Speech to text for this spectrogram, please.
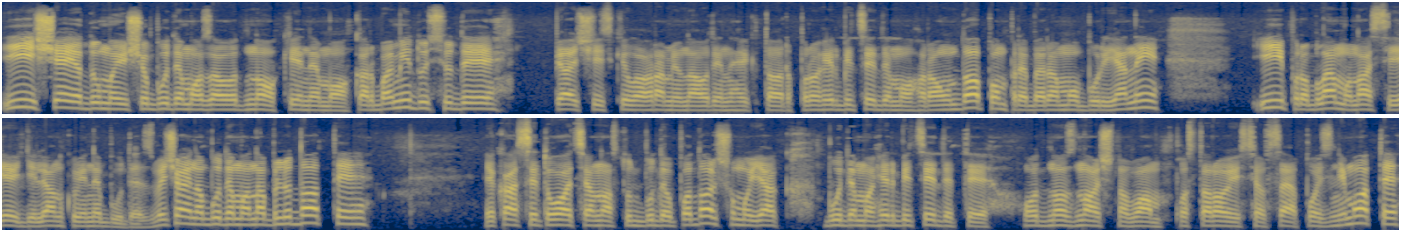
І ще я думаю, що будемо заодно кинемо карбаміду сюди. 5-6 кг на 1 гектар. Прогербіцидимо раундапом, приберемо бур'яни. І проблем у нас з цією ділянкою не буде. Звичайно, будемо наблюдати, яка ситуація в нас тут буде в подальшому. Як будемо гербіцидити, однозначно вам постараюся все познімати.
